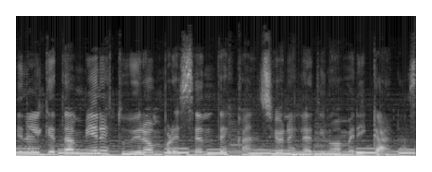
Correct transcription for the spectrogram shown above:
en el que también estuvieron presentes canciones latinoamericanas.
